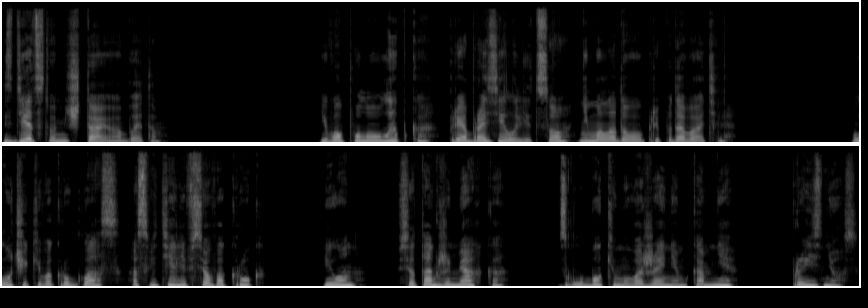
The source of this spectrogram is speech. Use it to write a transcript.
С детства мечтаю об этом. Его полуулыбка преобразила лицо немолодого преподавателя. Лучики вокруг глаз осветили все вокруг, и он все так же мягко, с глубоким уважением ко мне, произнес.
